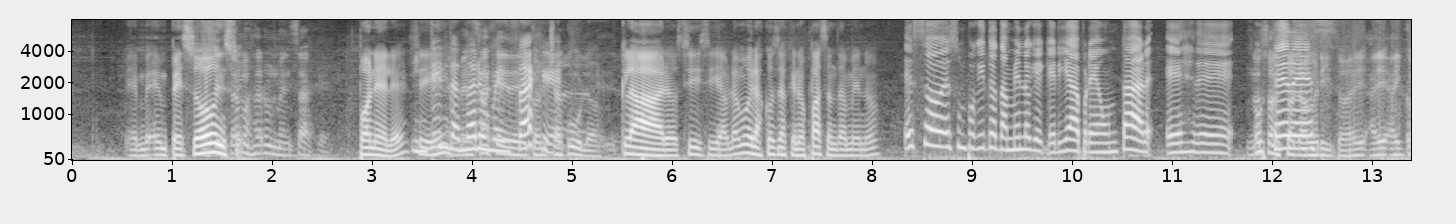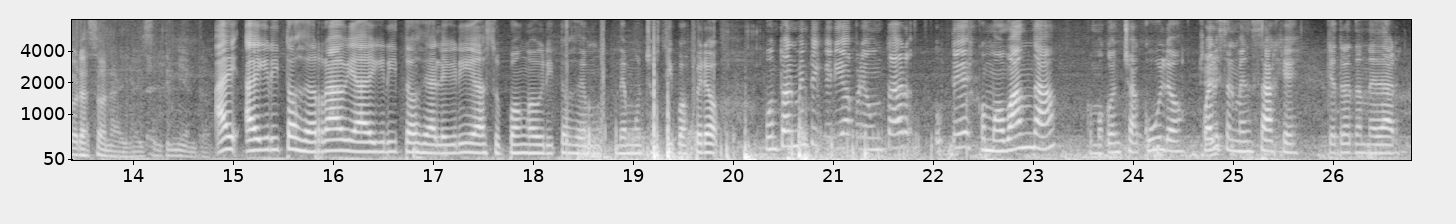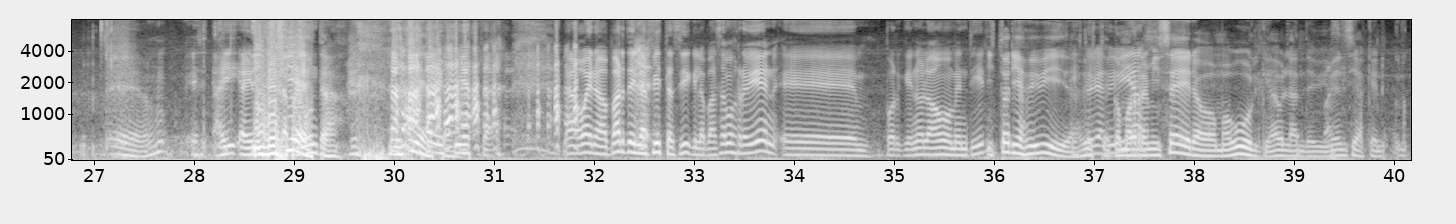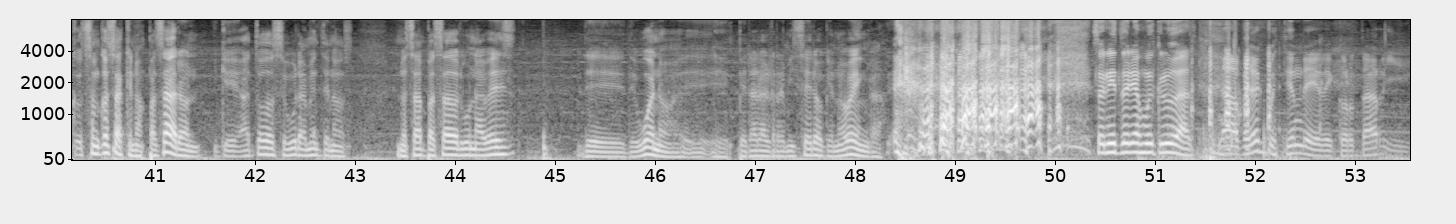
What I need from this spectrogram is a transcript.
em- empezó en su... Intentamos dar un mensaje. Ponele, sí. Intentan dar un de mensaje. Conchaculo. Claro, sí, sí, hablamos de las cosas que nos pasan también, ¿no? Eso es un poquito también lo que quería preguntar, es de No son solo gritos, hay, hay, hay corazón ahí, hay sentimiento. Hay, hay gritos de rabia, hay gritos de alegría, supongo, gritos de, de muchos tipos, pero puntualmente quería preguntar, ustedes como banda, como Concha Culo, ¿cuál es el mensaje que tratan de dar? Eh, es- ahí, ahí Y de está la fiesta. pregunta. De fiesta. Fiesta. No, bueno, aparte de la fiesta, sí, que la pasamos re bien, eh, porque no lo vamos a mentir. Historias vividas, Historias ¿viste? Como vividas. Remisero o Mogul, que hablan de vivencias que son cosas que nos pasaron y que a todos seguramente nos, nos ha pasado alguna vez de, de, bueno, eh, eh, esperar al remisero que no venga. Son historias muy crudas. No, pero es cuestión de, de cortar y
